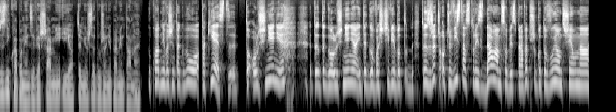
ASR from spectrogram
znikła pomiędzy wierszami i o tym już za dużo nie pamiętamy. Dokładnie właśnie tak było, tak jest. To olśnienie, tego olśnienia i tego właściwie, bo to, to jest rzecz oczywista, z której zdałam sobie sprawę, przygotowując się na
